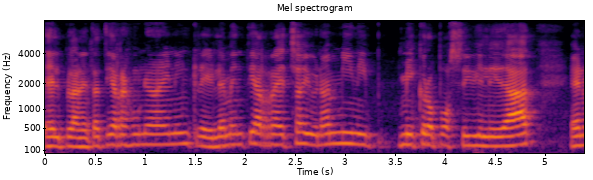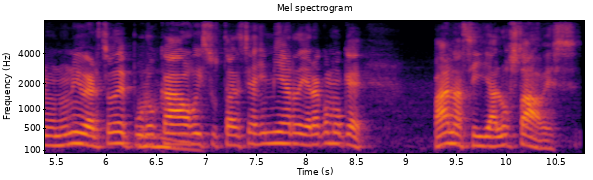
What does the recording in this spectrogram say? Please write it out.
el planeta Tierra es una vaina increíblemente arrecha y una mini microposibilidad en un universo de puro caos y sustancias y mierda. Y era como que, pana, si ya lo sabes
